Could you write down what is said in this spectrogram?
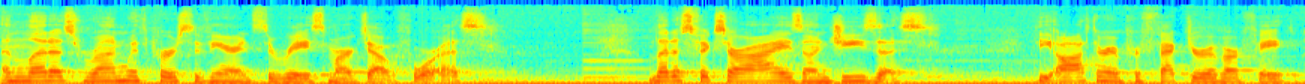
and let us run with perseverance the race marked out for us. Let us fix our eyes on Jesus the author and perfecter of our faith,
